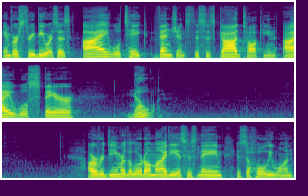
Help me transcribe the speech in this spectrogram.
in verse 3b where it says, I will take vengeance. This is God talking. I will spare no one. Our Redeemer, the Lord Almighty, is his name, is the Holy One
